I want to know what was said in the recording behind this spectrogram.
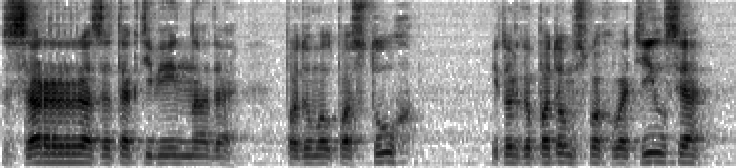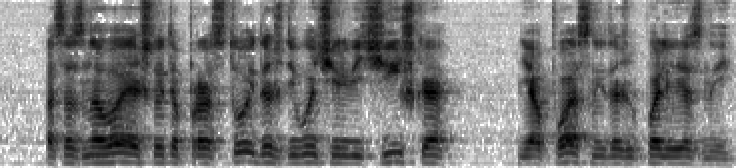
«Зараза, так тебе и надо!» – подумал пастух – и только потом спохватился, осознавая, что это простой дождевой червячишка, не опасный, даже полезный.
